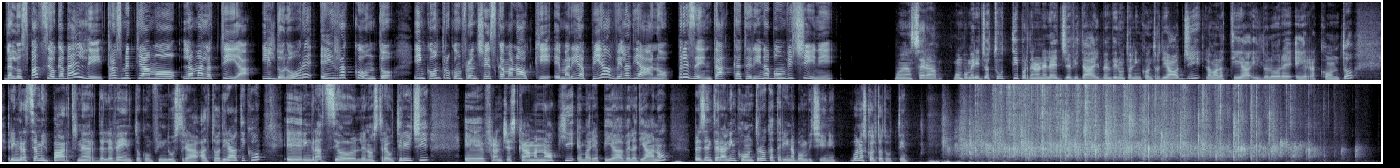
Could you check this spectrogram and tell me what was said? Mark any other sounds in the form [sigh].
Dallo spazio Gabelli trasmettiamo La malattia, il dolore e il racconto. Incontro con Francesca Manocchi e Maria Pia Veladiano. Presenta Caterina Bonvicini. Buonasera, buon pomeriggio a tutti. Pordenone Legge vi dà il benvenuto all'incontro di oggi, La malattia, il dolore e il racconto. Ringraziamo il partner dell'evento Confindustria Alto Adriatico e ringrazio le nostre autrici e Francesca Mannocchi e Maria Pia Veladiano. Presenterà l'incontro Caterina Bonvicini. Buon ascolto a tutti.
